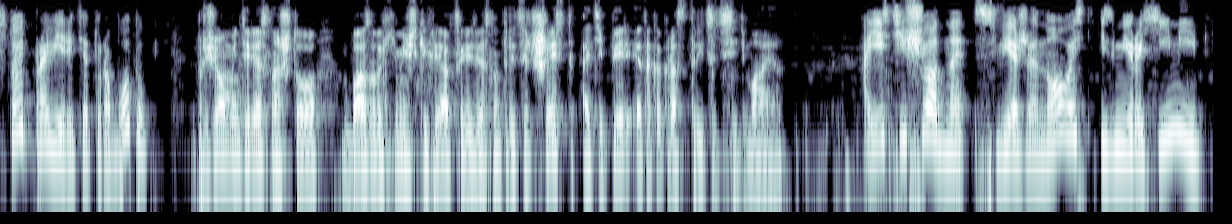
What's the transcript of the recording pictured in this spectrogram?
стоит проверить эту работу. Причем интересно, что базовых химических реакций известно 36, а теперь это как раз 37-я. А есть еще одна свежая новость из мира химии –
